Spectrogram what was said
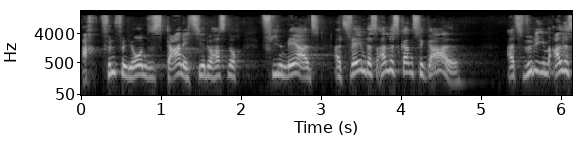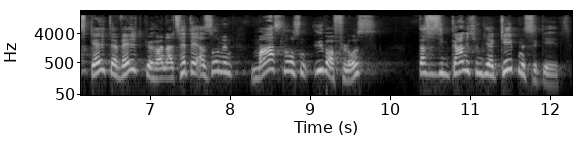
ach, fünf Millionen, das ist gar nichts hier, du hast noch viel mehr, als, als wäre ihm das alles ganz egal. Als würde ihm alles Geld der Welt gehören, als hätte er so einen maßlosen Überfluss, dass es ihm gar nicht um die Ergebnisse geht.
